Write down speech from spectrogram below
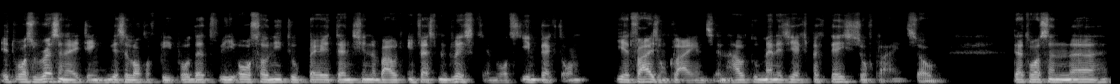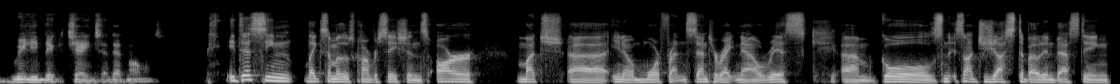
it was resonating with a lot of people that we also need to pay attention about investment risk and what's the impact on the advice on clients and how to manage the expectations of clients. So that was a uh, really big change at that moment. It does seem like some of those conversations are much uh, you know more front and center right now. Risk um, goals it's not just about investing.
